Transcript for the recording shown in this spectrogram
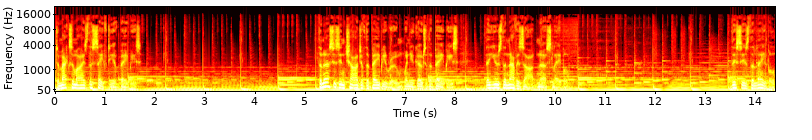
to maximize the safety of babies. The nurses in charge of the baby room when you go to the babies, they use the Navizard nurse label. This is the label,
